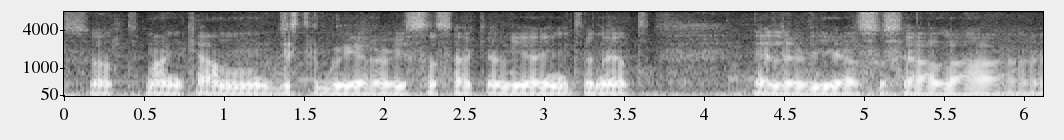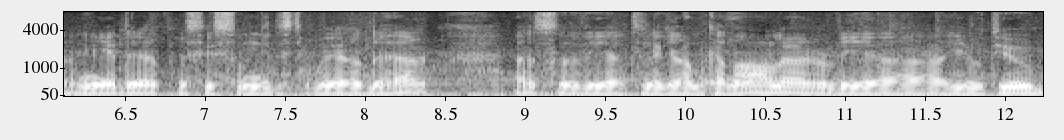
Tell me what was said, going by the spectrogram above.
Så att man kan distribuera vissa saker via internet eller via sociala medier, precis som ni distribuerar det här. Alltså via telegramkanaler, via Youtube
